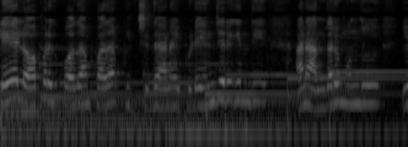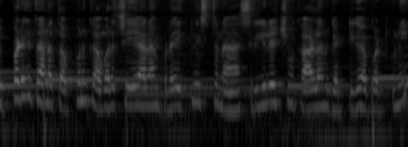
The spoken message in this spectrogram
లే లోపలికి పోదాం పదాం పిచ్చిదానా ఇప్పుడు ఏం జరిగింది? అని అందరి ముందు ఇప్పటికి తన తప్పును కవర్ చేయాలని ప్రయత్నిస్తున్న శ్రీలక్ష్మి కాళ్ళను గట్టిగా పట్టుకుని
